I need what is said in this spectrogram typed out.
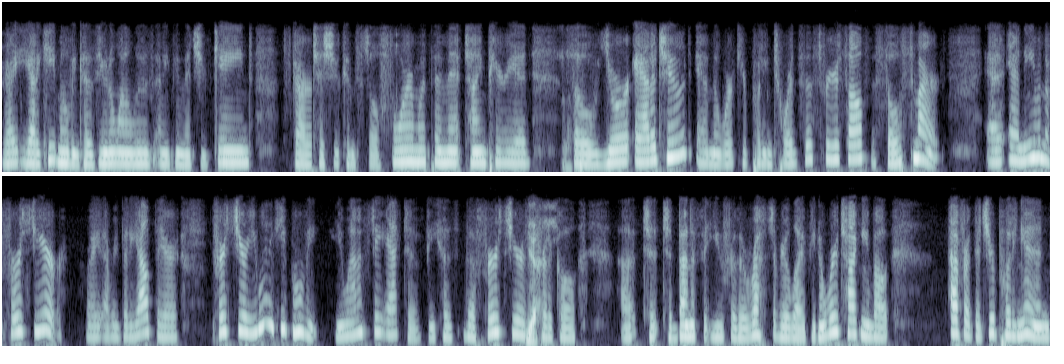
Yeah. Right. You got to keep moving because you don't want to lose anything that you've gained. Scar tissue can still form within that time period. Mm-hmm. So your attitude and the work you're putting towards this for yourself is so smart. And and even the first year, right? Everybody out there, first year you want to keep moving. You want to stay active because the first year is yes. critical uh, to to benefit you for the rest of your life. You know, we're talking about effort that you're putting in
